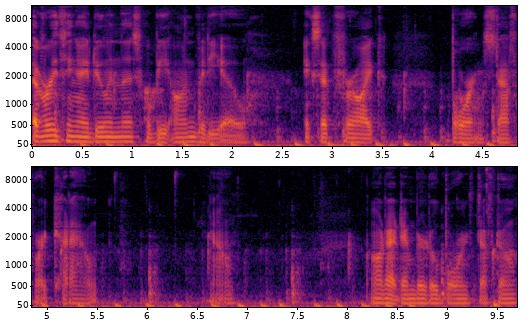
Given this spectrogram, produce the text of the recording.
Everything I do in this will be on video, except for, like, boring stuff where I cut out, you know, all that damn dirty boring stuff, though.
